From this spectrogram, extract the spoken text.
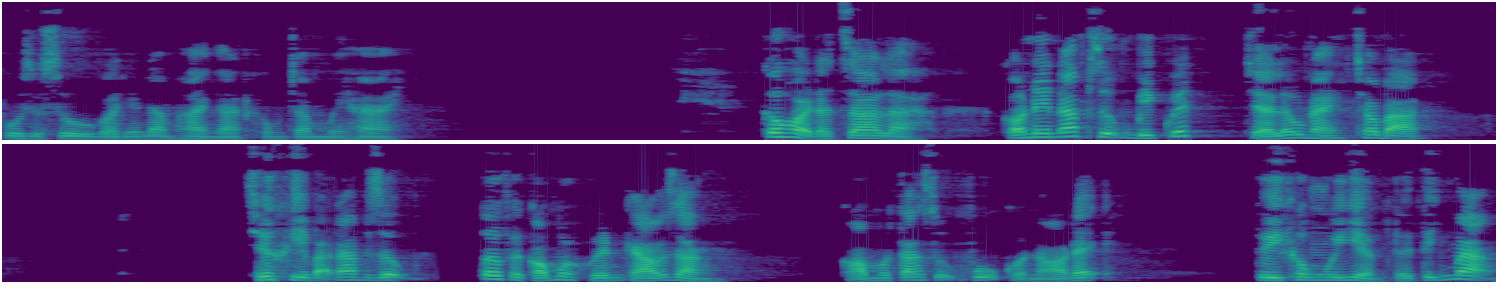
Fususu vào những năm 2012. Câu hỏi đặt ra là có nên áp dụng bí quyết trẻ lâu này cho bạn? Trước khi bạn áp dụng, tôi phải có một khuyến cáo rằng có một tác dụng phụ của nó đấy. Tuy không nguy hiểm tới tính mạng,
